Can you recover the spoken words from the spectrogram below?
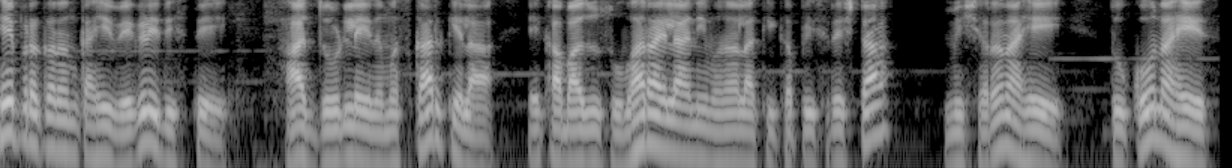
हे प्रकरण काही वेगळे दिसते. हात जोडले नमस्कार केला. एका बाजूस उभा राहिला आणि म्हणाला की कपिश्रेष्ठा मी शरण आहे. तू कोण आहेस?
